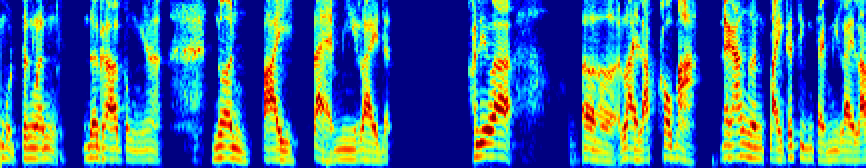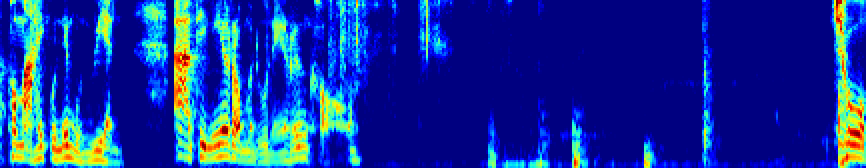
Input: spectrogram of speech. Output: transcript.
หมดทั้งนั้นนะคะ ตรงเนี้ย เงินไปแต่มีรายเขาเรียกว่า เอ่อรายรับเข้ามา นะคะเงินไปก็จริงแต่มีรายรับเข้ามาให้คุณได้หมุนเวียน อ่าทีนี้เรามาดูในเรื่องของ โชค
